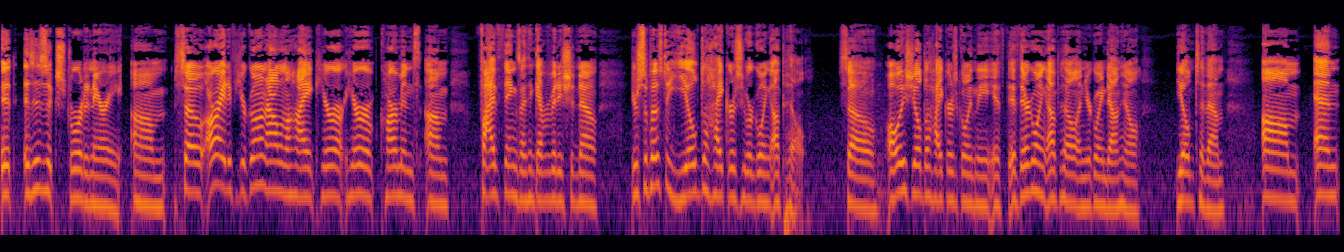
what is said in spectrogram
It it is extraordinary. Um, so, all right, if you're going out on a hike, here are here are Carmen's um, five things I think everybody should know. You're supposed to yield to hikers who are going uphill. So always yield to hikers going the if if they're going uphill and you're going downhill, yield to them. Um, and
